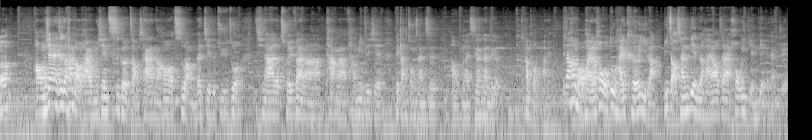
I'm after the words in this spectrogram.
了，好，我们现在这个汉堡排，我们先吃个早餐，然后吃完我们再接着继续做其他的炊饭啊、汤啊、汤面这些，可以当中餐吃。好，我们来吃看看这个。汉堡排，那汉堡排的厚度还可以啦，比早餐店的还要再厚一点点的感觉。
